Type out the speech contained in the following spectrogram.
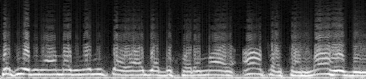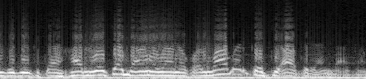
سفید نامد نبی تا واجہ بخورمائی آپا تا اچھا ماہی زندگی کتا، ہر روچہ دانا جانا قرما برکتی آپ رہندا کم۔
